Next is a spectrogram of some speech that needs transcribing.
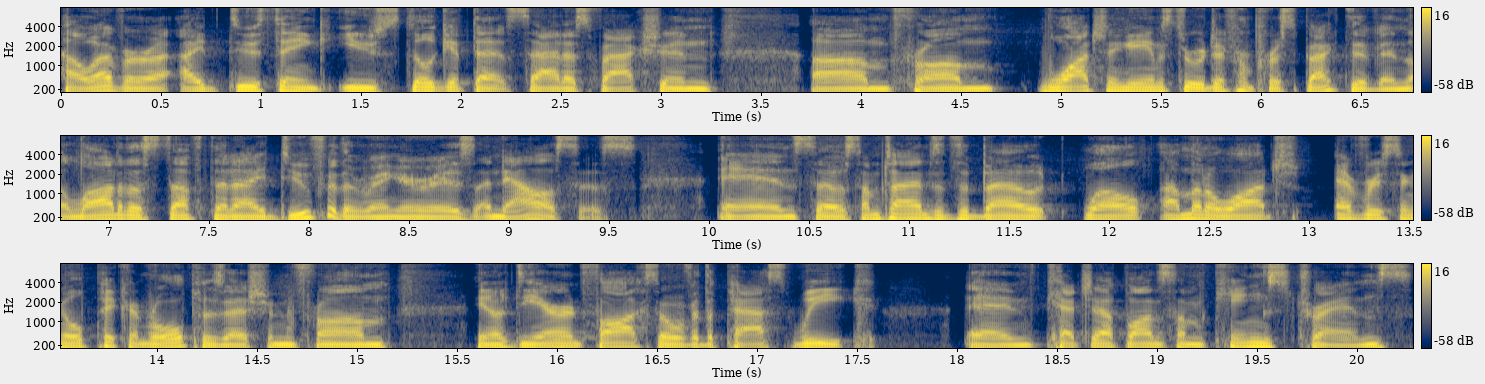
However, I, I do think you still get that satisfaction um, from watching games through a different perspective, and a lot of the stuff that I do for the Ringer is analysis. And so sometimes it's about, well, I'm going to watch every single pick and roll possession from, you know, De'Aaron Fox over the past week and catch up on some Kings trends.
